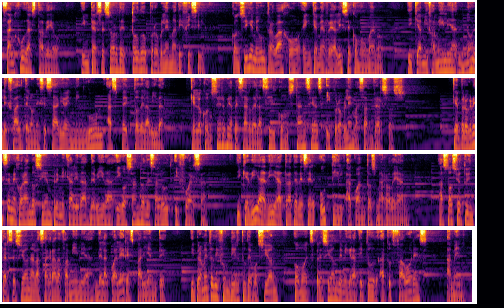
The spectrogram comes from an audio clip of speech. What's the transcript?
San Judas Tadeo, intercesor de todo problema difícil, consígueme un trabajo en que me realice como humano y que a mi familia no le falte lo necesario en ningún aspecto de la vida, que lo conserve a pesar de las circunstancias y problemas adversos. Que progrese mejorando siempre mi calidad de vida y gozando de salud y fuerza, y que día a día trate de ser útil a cuantos me rodean. Asocio tu intercesión a la Sagrada Familia de la cual eres pariente, y prometo difundir tu devoción como expresión de mi gratitud a tus favores. Amén.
